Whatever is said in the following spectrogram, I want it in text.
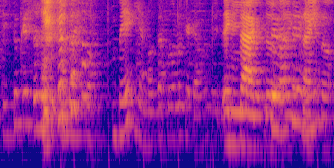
Si tú que estás escuchando esto, ve y anota todo lo que acabamos de decir. Exacto, Te va a servir. exacto.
